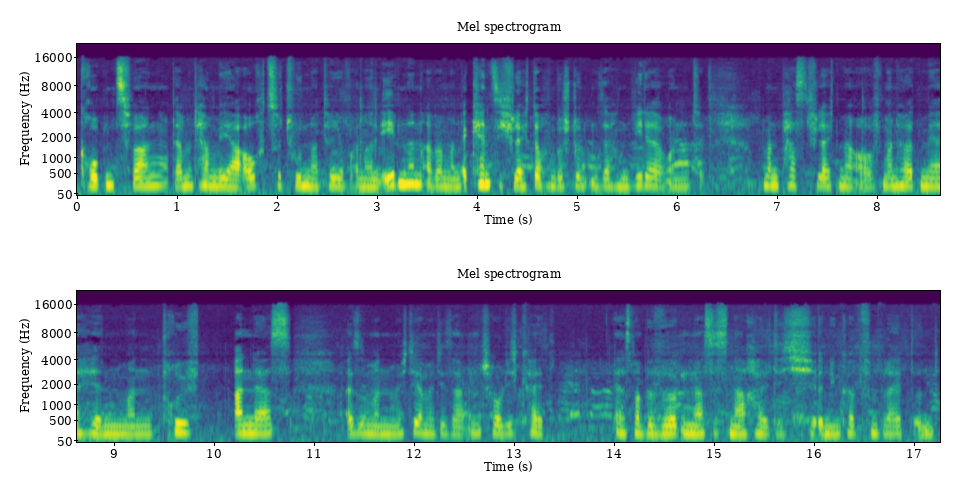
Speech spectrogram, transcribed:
Gruppenzwang, damit haben wir ja auch zu tun, natürlich auf anderen Ebenen, aber man erkennt sich vielleicht doch in bestimmten Sachen wieder und man passt vielleicht mehr auf, man hört mehr hin, man prüft anders. Also man möchte ja mit dieser Anschaulichkeit erstmal bewirken, dass es nachhaltig in den Köpfen bleibt und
